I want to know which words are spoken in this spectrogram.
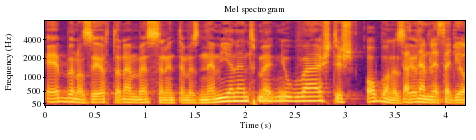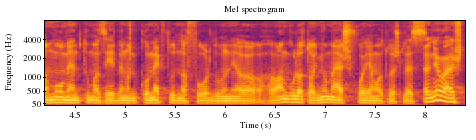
Ebben az értelemben szerintem ez nem jelent megnyugvást, és abban az Tehát ért... nem lesz egy olyan momentum az évben, amikor meg tudna fordulni a hangulat, a nyomás folyamatos lesz. A nyomás,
